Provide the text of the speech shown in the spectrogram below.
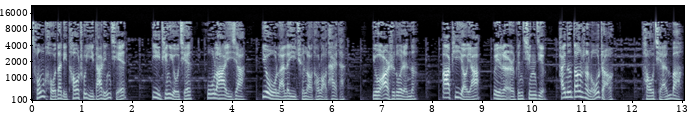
从口袋里掏出一沓零钱，一听有钱，呼啦一下又来了一群老头老太太。有二十多人呢。阿皮咬牙，为了耳根清净，还能当上楼长，掏钱吧。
